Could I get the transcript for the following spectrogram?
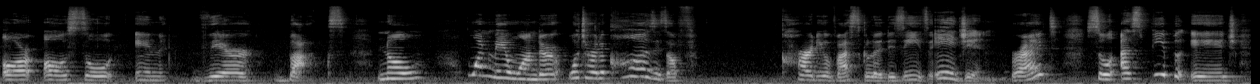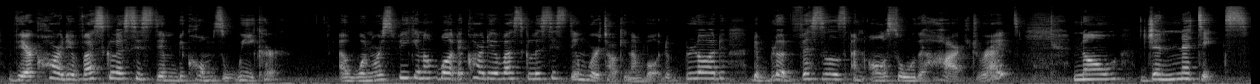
or also in their backs. Now, one may wonder what are the causes of cardiovascular disease aging right? So as people age their cardiovascular system becomes weaker. And when we're speaking about the cardiovascular system we're talking about the blood the blood vessels and also the heart right? Now genetics.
